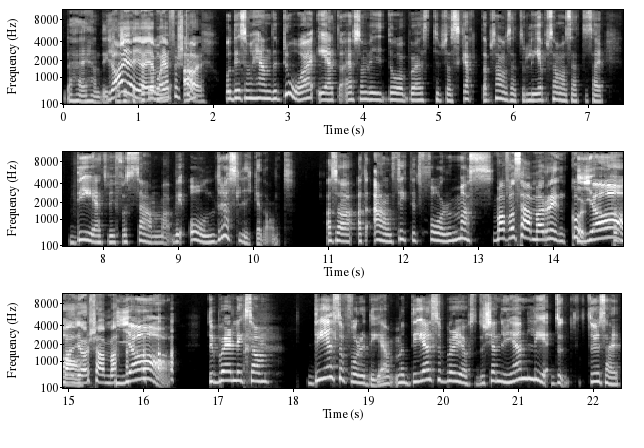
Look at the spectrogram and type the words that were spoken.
Det här händer ju Ja, ja, ja, ja, men jag förstår. Och det som händer då är att eftersom vi då börjar typ så skratta på samma sätt och le på samma sätt och så här, det är att vi får samma, vi åldras likadant. Alltså att ansiktet formas. Man får samma rynkor Ja! för att man gör samma. Ja! Du börjar liksom, dels så får du det, men dels så börjar jag också, då känner du igen, le, du, du är så här,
